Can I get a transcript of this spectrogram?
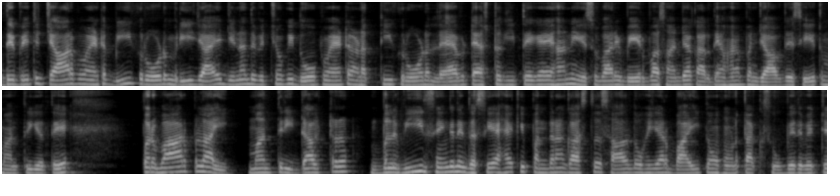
ਦੇ ਵਿੱਚ 4.20 ਕਰੋੜ ਮਰੀਜ਼ ਆਏ, ਜਿਨ੍ਹਾਂ ਦੇ ਵਿੱਚੋਂ ਕਿ 2.29 ਕਰੋੜ ਲੈਬ ਟੈਸਟ ਕੀਤੇ ਗਏ ਹਨ। ਇਸ ਬਾਰੇ ਵੇਰਵਾ ਸਾਂਝਾ ਕਰਦਿਆਂ ਹੋਇਆਂ ਪੰਜਾਬ ਦੇ ਸਿਹਤ ਮੰਤਰੀ ਅਤੇ ਪਰਿਵਾਰ ਭਲਾਈ ਮੰਤਰੀ ਡਾਕਟਰ ਬਲਵੀਰ ਸਿੰਘ ਨੇ ਦੱਸਿਆ ਹੈ ਕਿ 15 ਅਗਸਤ ਸਾਲ 2022 ਤੋਂ ਹੁਣ ਤੱਕ ਸੂਬੇ ਦੇ ਵਿੱਚ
